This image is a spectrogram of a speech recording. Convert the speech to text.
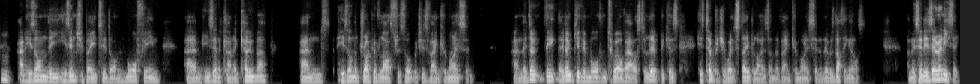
hmm. and he's on the he's intubated on morphine Um, he's in a kind of coma and he's on the drug of last resort, which is vancomycin. And they don't they, they don't give him more than 12 hours to live because his temperature went stabilized on the vancomycin and there was nothing else. And they said, Is there anything?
